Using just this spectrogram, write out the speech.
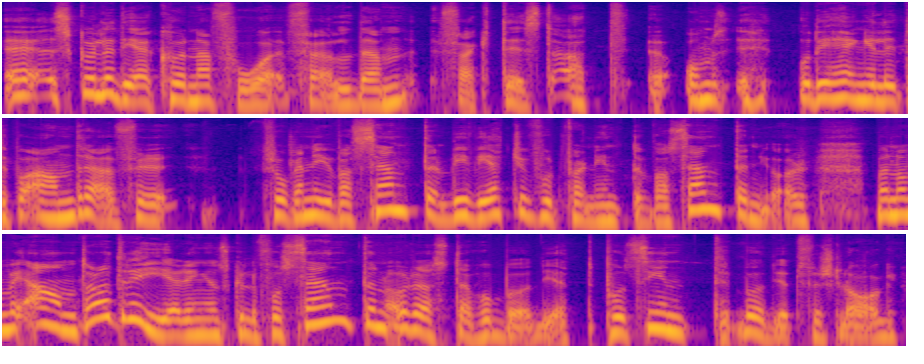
eh, skulle det kunna få följden faktiskt att, eh, om, och det hänger lite på andra, för Frågan är ju vad Centern, vi vet ju fortfarande inte vad Centern gör. Men om vi antar att regeringen skulle få Centern att rösta på, budget, på sitt budgetförslag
